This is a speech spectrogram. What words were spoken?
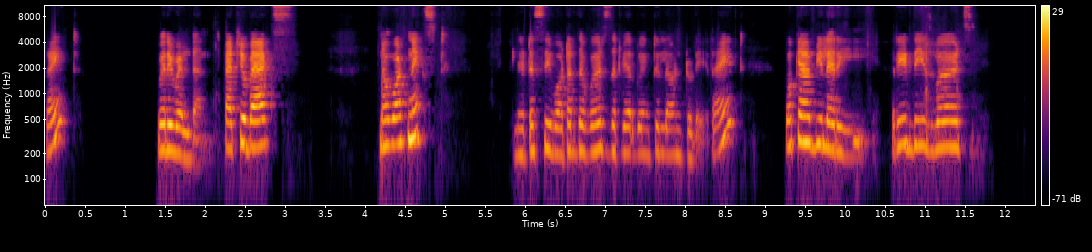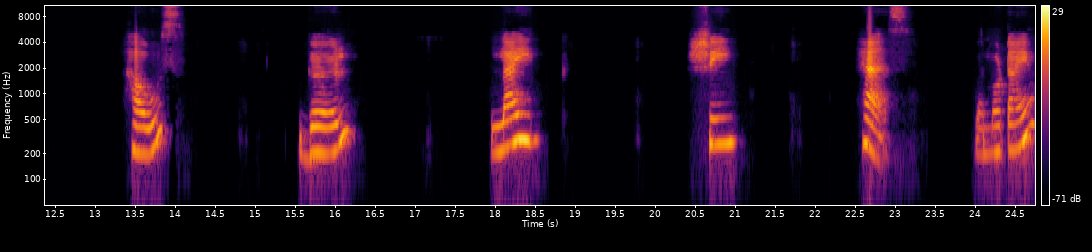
Right? Very well done. Pat your backs. Now what next? Let us see what are the words that we are going to learn today, right? Vocabulary. Read these words. House, girl, like, she, has. One more time.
